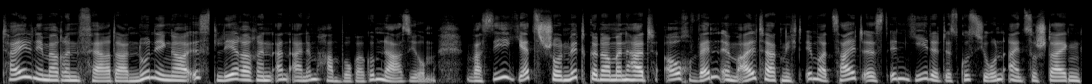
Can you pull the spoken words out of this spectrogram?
Teilnehmerin Ferda Nunninger ist Lehrerin an einem Hamburger Gymnasium. Was sie jetzt schon mitgenommen hat, auch wenn im Alltag nicht immer Zeit ist, in jede Diskussion einzusteigen.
